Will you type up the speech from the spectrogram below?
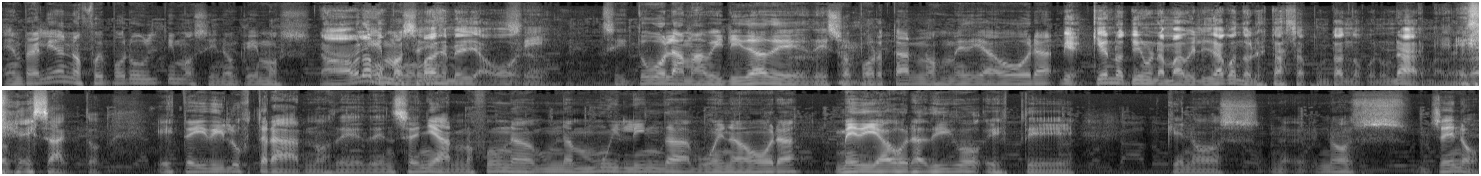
en realidad no fue por último, sino que hemos... No, hablamos como más de media hora. Sí, Sí, tuvo la amabilidad de, soportarnos media hora. Bien, ¿quién no tiene una amabilidad cuando lo estás apuntando con un arma, verdad? Exacto. Este, y de ilustrarnos, de, enseñarnos. Fue una, muy linda, buena hora, media hora digo, este, que nos, nos llenó.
